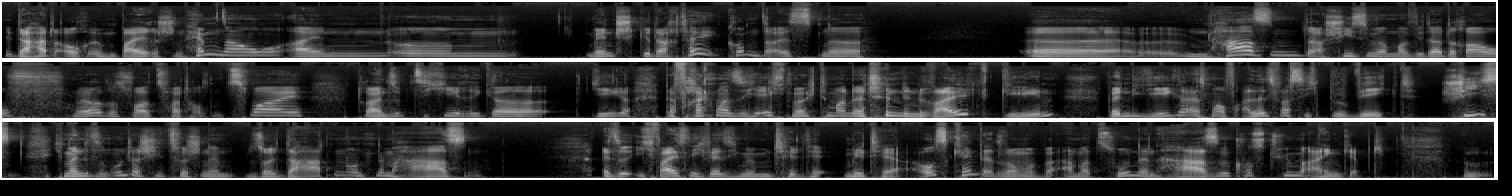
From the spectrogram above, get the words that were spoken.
da hat auch im bayerischen Hemnau ein ähm, Mensch gedacht, hey, komm, da ist eine, äh, ein Hasen, da schießen wir mal wieder drauf. Ja, das war 2002, 73-jähriger Jäger. Da fragt man sich echt, möchte man denn in den Wald gehen, wenn die Jäger erstmal auf alles, was sich bewegt, schießen? Ich meine, so ein Unterschied zwischen einem Soldaten und einem Hasen. Also ich weiß nicht, wer sich mit dem Militär auskennt, also wenn man bei Amazon ein Hasenkostüm eingibt, dann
